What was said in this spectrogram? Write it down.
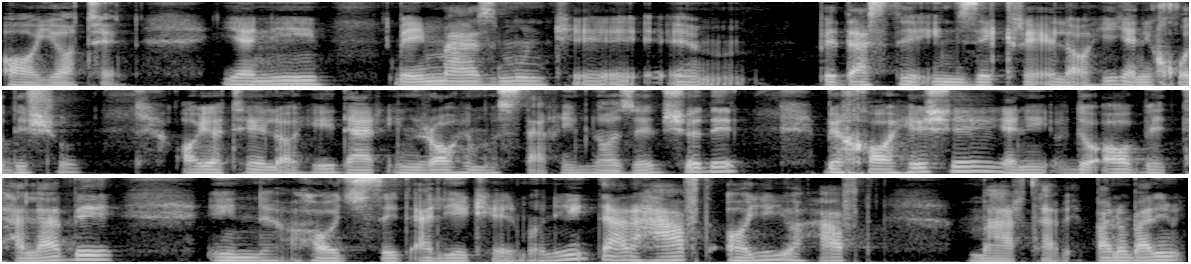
آیات. یعنی به این مضمون که به دست این ذکر الهی یعنی خودشون آیات الهی در این راه مستقیم نازل شده. به خواهش یعنی دعا به طلب این حاج سید علی کرمانی در هفت آیه یا هفت مرتبه. بنابراین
